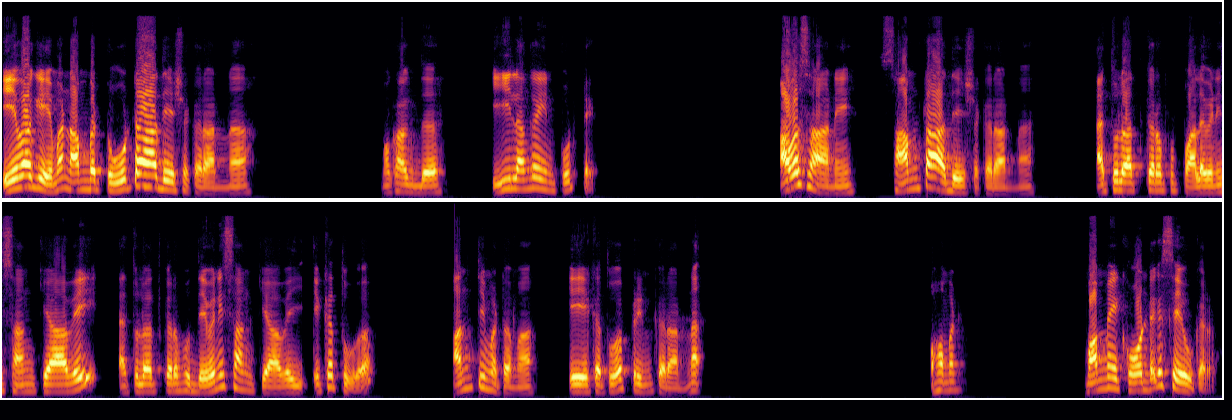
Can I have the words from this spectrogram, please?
ඒ වගේම නම්බර් 2ට ආදේශ කරන්න මොකක්ද ඊළඟ ඉන්පුට් එක. අවසානයේ සම්ට ආදේශ කරන්න ඇතුළත් කරපු පළවෙනි සංඛ්‍යාවෙයි ඇතුළත් කරපු දෙවෙනි සංඛ්‍යාවෙයි එකතුව අන්තිමටම ඒ එකතුව print කරන්න. ඔහොමනේ. මම මේ කෝඩ් එක සේව් කරනවා.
